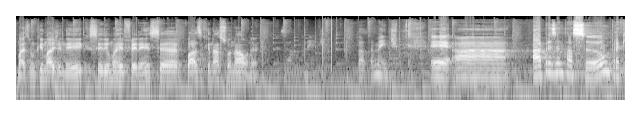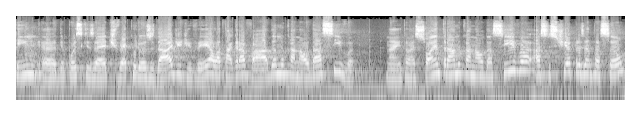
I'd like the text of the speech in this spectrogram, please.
mas nunca imaginei que seria uma referência quase que nacional, né? Exatamente. Exatamente. É, a, a apresentação, para quem é, depois quiser, tiver curiosidade de ver, ela está gravada no canal da Siva. Né? Então é só entrar no canal da Siva, assistir a apresentação.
